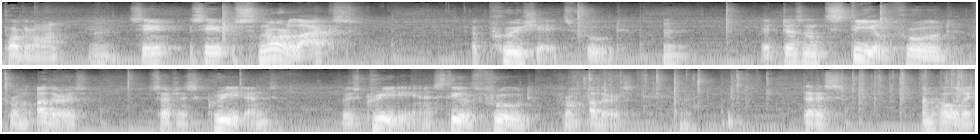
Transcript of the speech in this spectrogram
Pokemon. See, see, Snorlax appreciates food. It doesn't steal food from others, such as Greedent, who is greedy and steals food from others. That is unholy.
